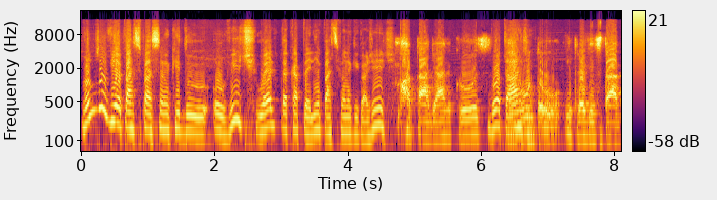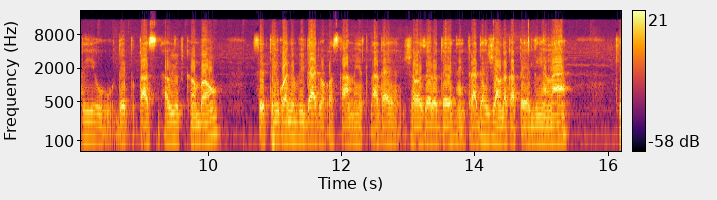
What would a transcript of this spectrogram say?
Vamos ouvir a participação aqui do ouvinte, o Hélio da Capelinha participando aqui com a gente. Boa tarde, Arley Cruz. Boa tarde. Pergunta o entrevistado e o deputado Cidadão de Cambão. Você tem alguma novidade do acostamento lá da GO010, na entrada da região da Capelinha lá, que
